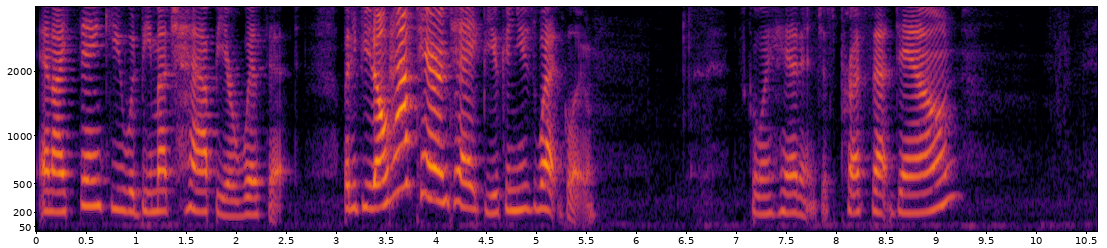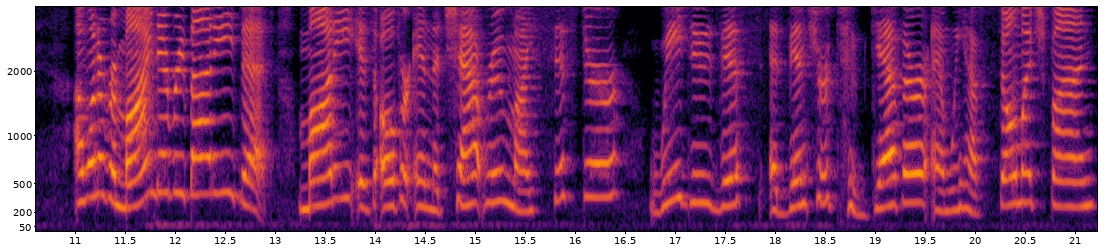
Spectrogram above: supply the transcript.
And I think you would be much happier with it. But if you don't have tear and tape, you can use wet glue. Let's go ahead and just press that down. I want to remind everybody that Maudie is over in the chat room, my sister. We do this adventure together and we have so much fun.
